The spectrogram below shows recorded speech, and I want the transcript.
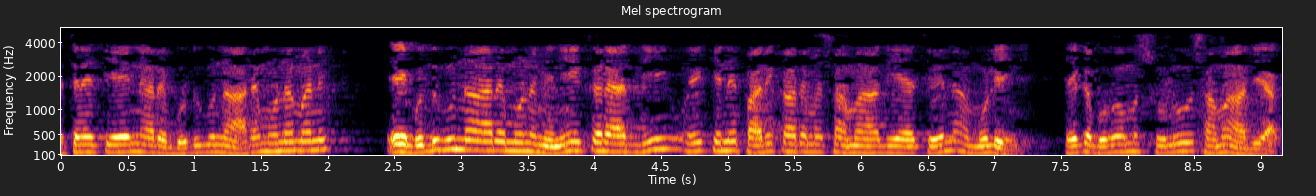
එතන තියෙන්නේ අර බුදුගුණ අරමුණමනේ. ඒ බුදුගුණ අරමුණ මෙනෙහි කරද්දී ඔය කියන්නේ පරිකර්ම සමාධිය ඇති වෙන මුලින්. ඒක බොහොම සුළු සමාධියක්.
